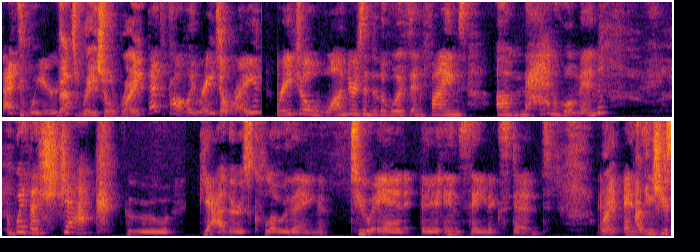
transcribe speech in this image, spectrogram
That's weird. That's Rachel, right? That's probably Rachel, right? Rachel wanders into the woods and finds a mad woman with a shack who gathers clothing to an uh, insane extent. Right. And I mean, she's,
